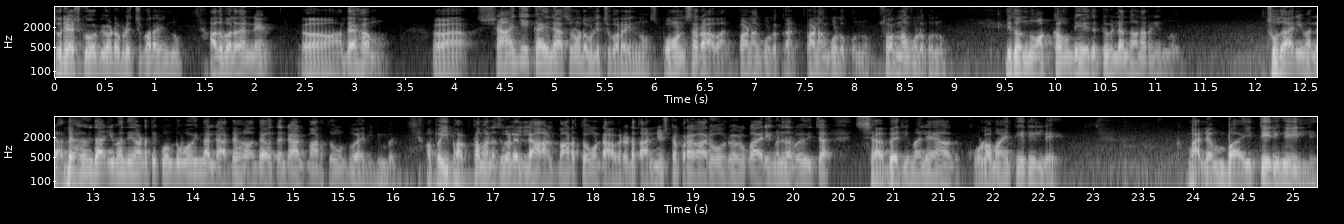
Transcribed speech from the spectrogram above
സുരേഷ് ഗോപിയോട് വിളിച്ച് പറയുന്നു. അതുപോലെ തന്നെ അദ്ദേഹം ഷാജി കൈലാസിനോട് വിളിച്ച് പറയുന്നു സ്പോൺസർ ആവാൻ പണം കൊടുക്കാൻ പണം കൊടുക്കുന്നു സ്വർണം കൊടുക്കുന്നു. ഇതൊന്നും അക്കൗണ്ട് ചെയ്തിട്ടുമില്ലെന്നാണ് അറിയുന്നത്. സുതാര്യമല്ല. അദ്ദേഹം ഇത് അഴിമതി നടത്തി കൊണ്ടുപോയി എന്നല്ല. അദ്ദേഹം അദ്ദേഹത്തിന്റെ ആത്മാർത്ഥത കൊണ്ടുമായിരിക്കും പറ്റി അപ്പോൾ ഈ ഭക്ത മനസ്സുകളെല്ലാം ആത്മാർത്ഥത കൊണ്ട് അവരുടെ തന്നിഷ്ടപ്രകാരം ഓരോ കാര്യങ്ങൾ നിർവഹിച്ചാൽ ശബരിമല ആകെ കുളമായി തീരില്ലേ? അലമ്പായി തീരുകയില്ലേ?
